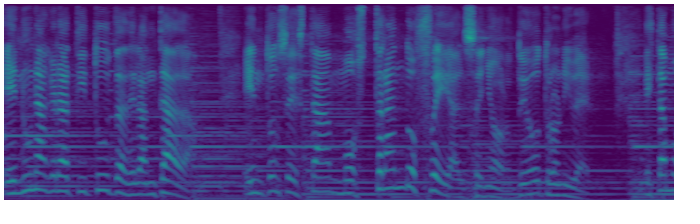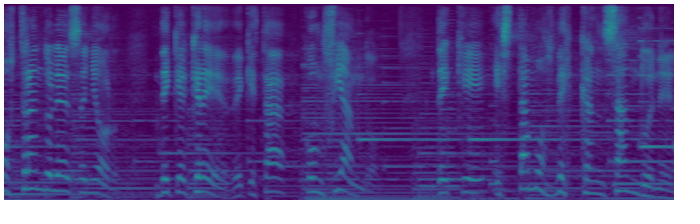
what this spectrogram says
en una gratitud adelantada, entonces está mostrando fe al Señor de otro nivel. Está mostrándole al Señor de que cree, de que está confiando, de que estamos descansando en Él,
